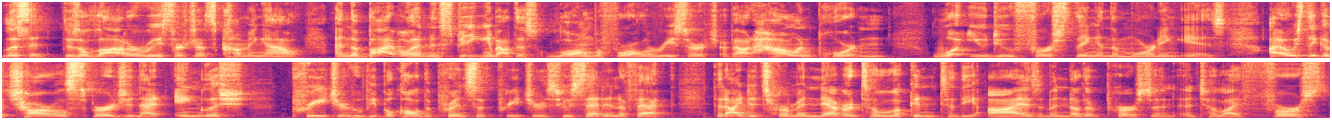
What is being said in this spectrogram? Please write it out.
Listen, there's a lot of research that's coming out, and the Bible had been speaking about this long before all the research about how important what you do first thing in the morning is. I always think of Charles Spurgeon, that English preacher who people called the prince of preachers who said in effect that I determined never to look into the eyes of another person until I first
